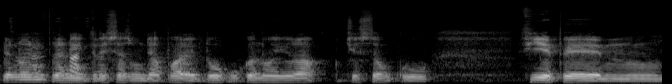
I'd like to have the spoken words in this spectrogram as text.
pe noi nu prea ne spațiu. interesează unde apare docul, că noi îl accesăm cu fie pe mm,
